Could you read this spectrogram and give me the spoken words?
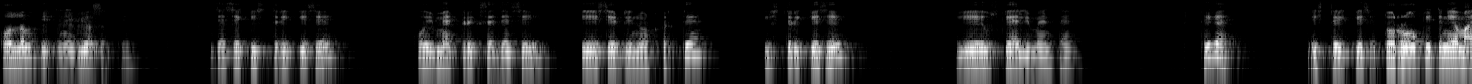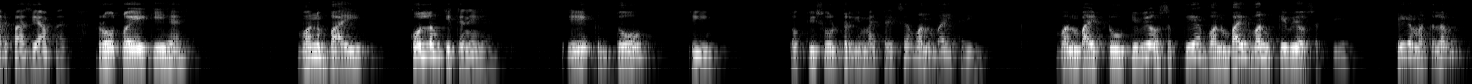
कॉलम कितने भी हो सकते हैं। जैसे किस तरीके से कोई मैट्रिक्स है, जैसे ए से डिनोट करते हैं, किस तरीके से ये उसके एलिमेंट हैं। ठीक है? इस तरीके से। तो रो कितनी हमारे पास यहाँ पर? रो तो एक ही है। वन बाई कॉलम कितने हैं? एक, दो, तीन। तो किस ऑर्डर की मैट्रिक्स है? One by three one by two की भी हो सकती है, वन बाई वन की भी हो सकती है। ठीक है? मतलब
